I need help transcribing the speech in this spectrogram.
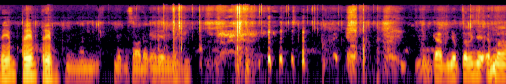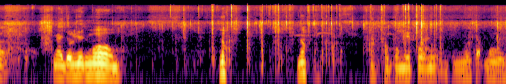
Trim, trim, trim. mình được do được cái gì Mình cảm giúp tôi dễ mà ngày tôi luyện mồm. Nó nó không còn mệt còn nữa. Thì mới chặt mùi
